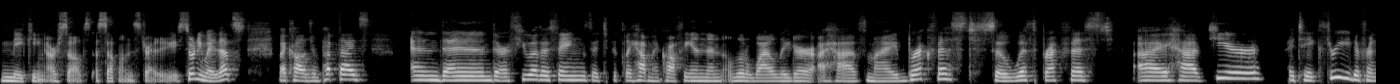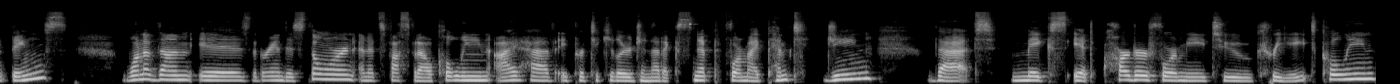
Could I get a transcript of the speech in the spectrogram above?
making ourselves a supplement strategy. So, anyway, that's my collagen peptides. And then there are a few other things. I typically have my coffee, and then a little while later, I have my breakfast. So, with breakfast, I have here, I take three different things. One of them is the brand is Thorne and it's phosphatidylcholine. I have a particular genetic SNP for my PEMT gene that makes it harder for me to create choline.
